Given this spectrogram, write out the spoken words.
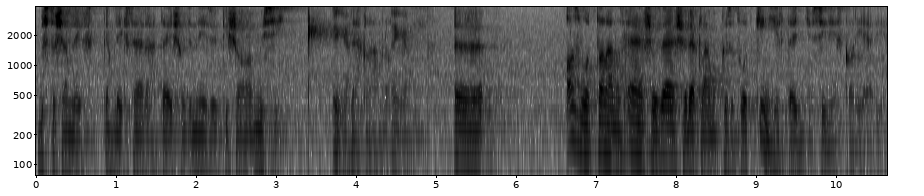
biztos emléksz, emlékszel rá te is, hogy a nézők is a Müszi Igen. reklámra. Igen. Ö, az volt talán az első, az első reklámok között volt, kinyírt egy színész karrierjét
